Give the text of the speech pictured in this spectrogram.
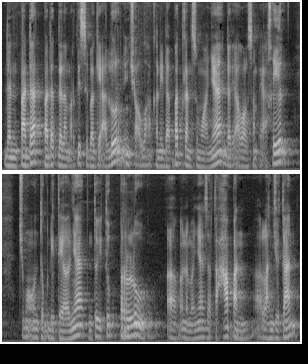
dan padat-padat dalam arti sebagai alur insya Allah akan didapatkan semuanya dari awal sampai akhir cuma untuk detailnya tentu itu perlu apa namanya tahapan uh, lanjutan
